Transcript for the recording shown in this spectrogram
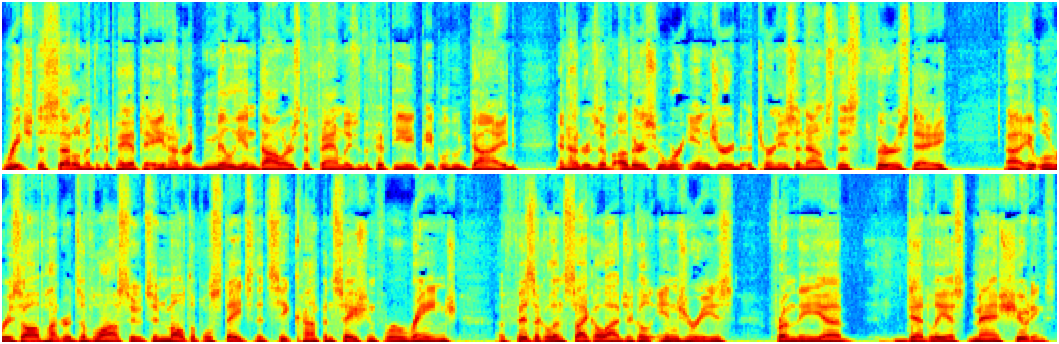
reached a settlement that could pay up to $800 million to families of the 58 people who died and hundreds of others who were injured, attorneys announced this Thursday. Uh, it will resolve hundreds of lawsuits in multiple states that seek compensation for a range of physical and psychological injuries from the uh, deadliest mass shootings.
